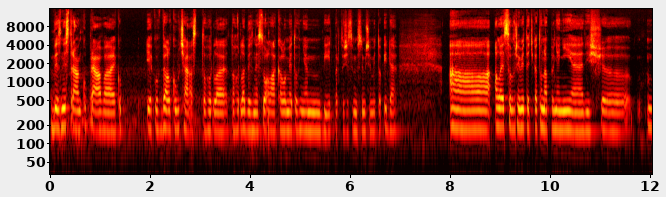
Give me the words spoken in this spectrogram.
business stránku práva jako jako velkou část tohodle, tohodle biznesu a lákalo mě to v něm být, protože si myslím, že mi to jde. A, ale samozřejmě teďka to naplnění je, když uh,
